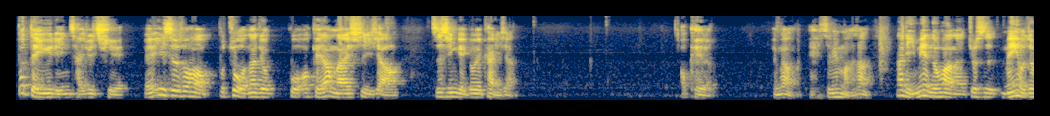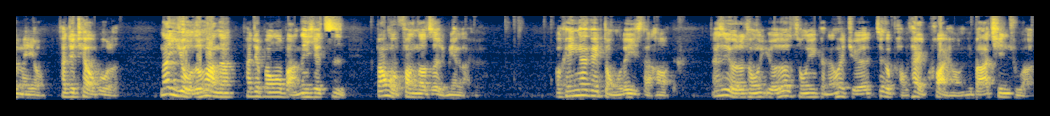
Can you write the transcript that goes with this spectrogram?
不等于零才去切。哎，意思是说哈，不做那就过。OK，那我们来试一下啊，执行给各位看一下。OK 了，有没有？哎，这边马上，那里面的话呢，就是没有就没有，它就跳过了。那有的话呢，他就帮我把那些字帮我放到这里面来了。OK，应该可以懂我的意思了哈。但是有的同有的同学可能会觉得这个跑太快哈，你把它清除啊。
